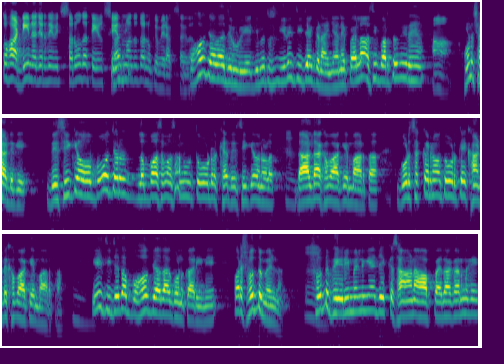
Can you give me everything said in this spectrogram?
ਤੁਹਾਡੀ ਨਜ਼ਰ ਦੇ ਵਿੱਚ ਸਰੋਂ ਦਾ ਤੇਲ ਸਿਹਤਮੰਦ ਤੁਹਾਨੂੰ ਕਿਵੇਂ ਰੱਖ ਸਕਦਾ? ਬਹੁਤ ਜ਼ਿਆਦਾ ਜ਼ਰੂਰੀ ਹੈ ਜਿਵੇਂ ਤੁਸੀਂ ਜਿਹੜੀਆਂ ਚੀਜ਼ਾਂ ਗਣਾਈਆਂ ਨੇ ਪਹਿਲਾਂ ਅਸੀਂ ਵਰਤਦੇ ਹੀ ਰਹੇ ਹਾਂ। ਹਾਂ। ਹੁਣ ਛੱਡ ਗਏ। ਦੇਸੀ ਘਿਓ ਬਹੁਤ ਚਿਰ ਲੰਬਾ ਸਮਾਂ ਸਾਨੂੰ ਤੋੜ ਰੱਖਿਆ ਦੇਸੀ ਘਿਓ ਨਾਲ। ਹੂੰ, ਡਾਲਡਾ ਖਵਾ ਕੇ ਮਾਰਤਾ ਗੁੜ ਸ਼ੱਕਰ ਨਾਲ ਤੋੜ ਕੇ ਖੰਡ ਖਵਾ ਕੇ ਮਾਰਤਾ। ਹੂੰ, ਇਹ ਚੀਜ਼ਾਂ ਤਾਂ ਬਹੁਤ ਜ਼ਿਆਦਾ ਗੁਣਕਾਰੀ ਨੇ ਪਰ ਸ਼ੁੱਧ ਮਿਲਣ। ਹੂੰ, ਸ਼ੁੱਧ ਫੇਰ ਹੀ ਮਿਲਣਗੀਆਂ ਜੇ ਕਿਸਾਨ ਆਪ ਪੈਦਾ ਕਰਨਗੇ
